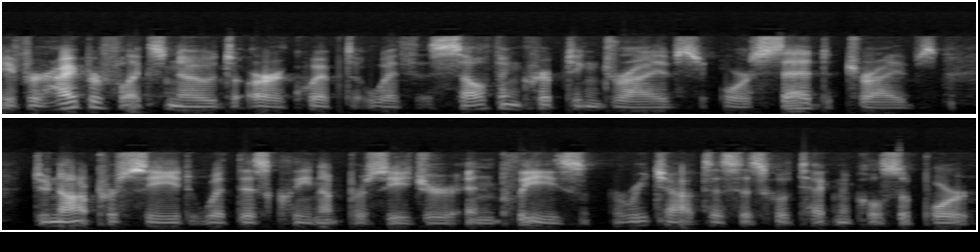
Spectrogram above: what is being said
If your HyperFlex nodes are equipped with self-encrypting drives or SED drives, do not proceed with this cleanup procedure and please reach out to Cisco Technical Support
